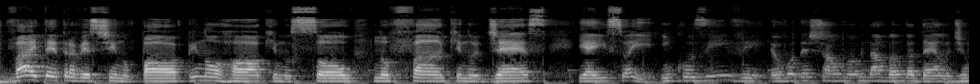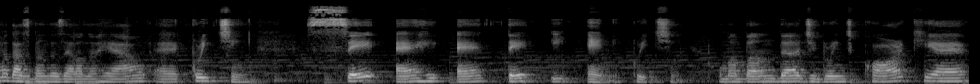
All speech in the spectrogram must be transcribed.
vai ter travesti no pop, no rock, no soul, no funk, no jazz. E é isso aí. Inclusive, eu vou deixar o nome da banda dela, de uma das bandas dela na real, é Cretin. C-R-E-T-I-N. Cretin. Uma banda de grindcore que é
